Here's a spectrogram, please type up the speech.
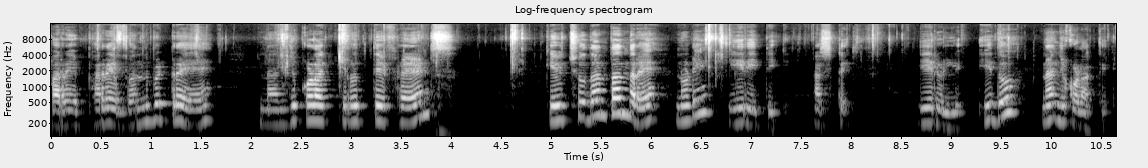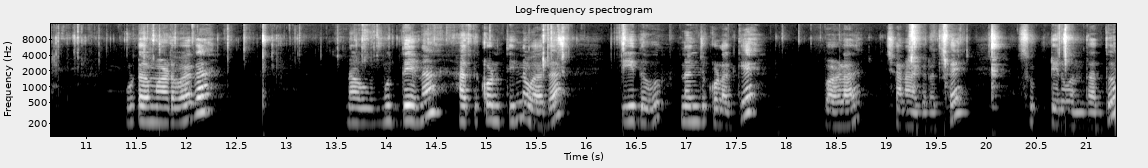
ಪರೆ ಪರೆ ಬಂದುಬಿಟ್ರೆ ನಂಜುಕೊಳಕ್ಕಿರುತ್ತೆ ಫ್ರೆಂಡ್ಸ್ ಕಿವುಚೋದಂತಂದರೆ ನೋಡಿ, ಈ ರೀತಿ ಅಷ್ಟೇ, ಈರುಳ್ಳಿ. ಇದು ನಂಜುಕೊಳಕ್ಕೆ. ಊಟ ಮಾಡುವಾಗ ನಾವು ಮುದ್ದೆನ ಹತ್ಕೊಂಡು ತಿನ್ನುವಾಗ ಇದು ನಂಜುಕೊಳಕ್ಕೆ ಭಾಳ ಚೆನ್ನಾಗಿರುತ್ತೆ ಸುಟ್ಟಿರುವಂಥದ್ದು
